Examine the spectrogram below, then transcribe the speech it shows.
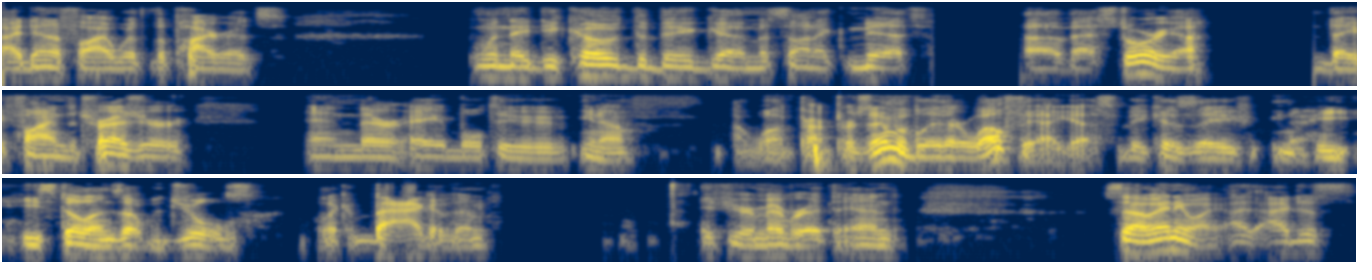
identify with the pirates when they decode the big uh, Masonic myth of Astoria, they find the treasure and they're able to, you know, well, pre- presumably they're wealthy, I guess, because they, you know, he he still ends up with jewels, like a bag of them, if you remember at the end. So anyway, I, I just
